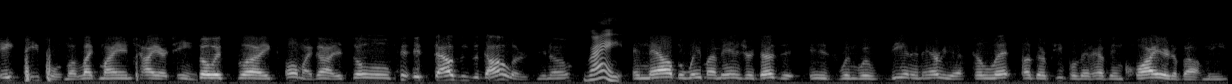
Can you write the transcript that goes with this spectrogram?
eight people, like my entire team. So it's like, oh my God, it's so, it's thousands of dollars, you know? Right. And now the way my manager does it is when we'll be in an area, he'll let other people that have inquired about me,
